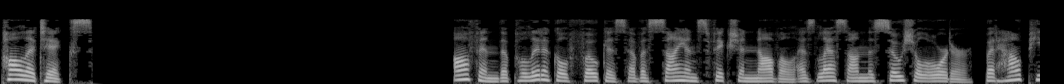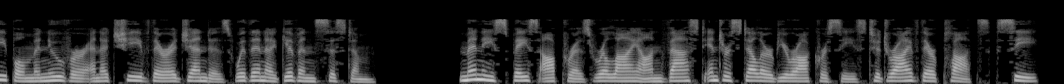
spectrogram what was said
Politics Often the political focus of a science fiction novel is less on the social order, but how people maneuver and achieve their agendas within a given system. Many space operas rely on vast interstellar bureaucracies to drive their plots see,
